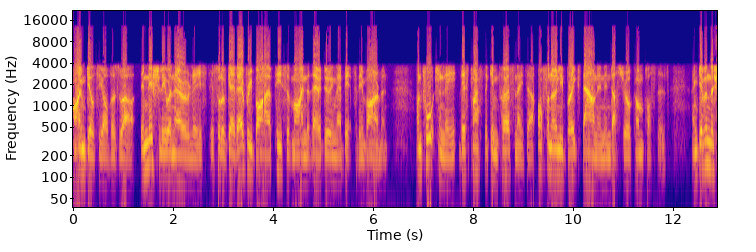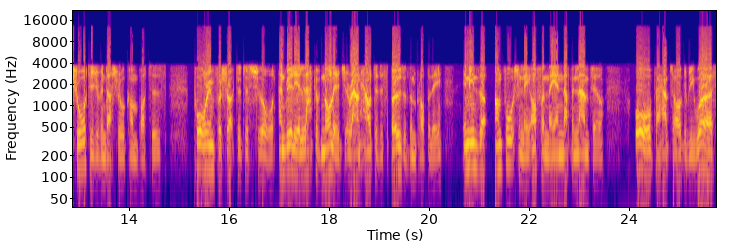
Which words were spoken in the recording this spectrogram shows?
I'm guilty of as well. Initially, when they were released, it sort of gave every buyer peace of mind that they were doing their bit for the environment. Unfortunately, this plastic impersonator often only breaks down in industrial composters, And given the shortage of industrial composters, poor infrastructure to short, and really a lack of knowledge around how to dispose of them properly, it means that unfortunately often they end up in landfill. Or perhaps arguably worse,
